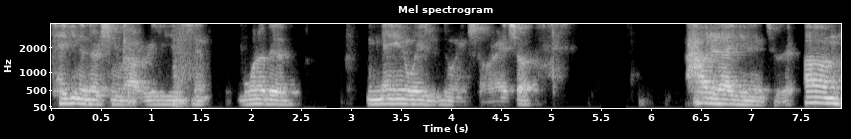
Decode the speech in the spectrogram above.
taking the nursing route really isn't one of the main ways of doing so, right? So, how did I get into it? Um,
